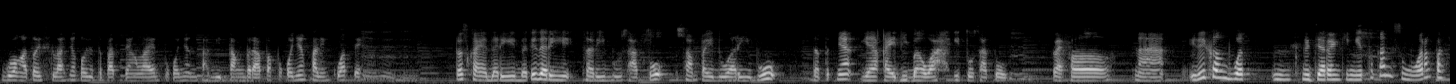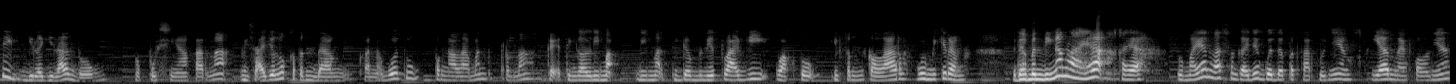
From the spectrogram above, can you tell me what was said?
gua nggak tahu istilahnya kalau di tempat yang lain pokoknya entah bintang berapa pokoknya yang paling kuat deh. Hmm, hmm, hmm. Terus kayak dari berarti dari 1001 sampai 2000 dapetnya ya kayak di bawah itu satu Hmm. level. Nah ini kan buat ngejar ranking itu kan semua orang pasti gila-gilaan dong ngepushnya. Karena bisa aja lo ketendang. Karena gue tuh pengalaman tuh pernah kayak tinggal 5 5 3 menit lagi waktu event kelar. Gue mikir yang udah mendingan lah ya. Kayak lumayan lah sengaja gue dapet kartunya yang sekian levelnya.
